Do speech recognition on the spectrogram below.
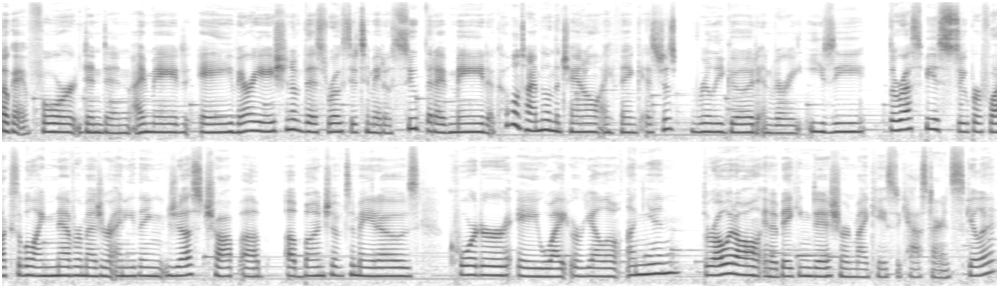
Okay, for Din Din, I made a variation of this roasted tomato soup that I've made a couple times on the channel. I think it's just really good and very easy. The recipe is super flexible. I never measure anything, just chop up a bunch of tomatoes, quarter a white or yellow onion, throw it all in a baking dish, or in my case, a cast iron skillet.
